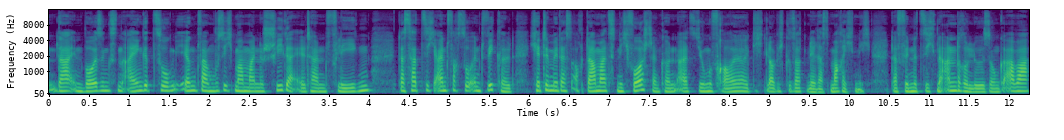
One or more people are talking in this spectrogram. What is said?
äh, da in Beusingsen eingezogen. Irgendwann muss ich mal meine Schwiegereltern pflegen. Das hat sich einfach so entwickelt. Ich hätte mir das auch damals nicht vorstellen können. Als junge Frau hätte ich, glaube ich, gesagt, nee, das mache ich nicht. Da findet sich eine andere Lösung. Aber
